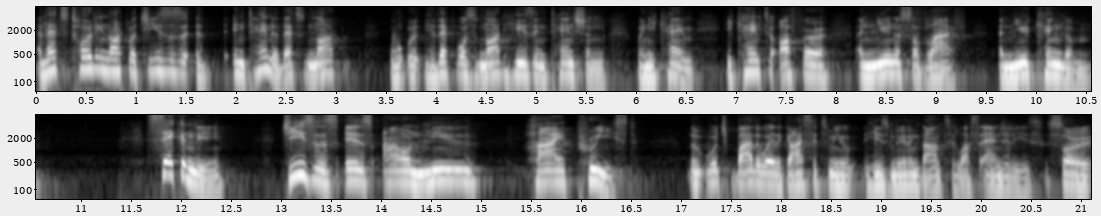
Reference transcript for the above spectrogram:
And that's totally not what Jesus uh, intended. That's not, that was not his intention when he came. He came to offer a newness of life, a new kingdom. Secondly, Jesus is our new high priest which, by the way, the guy said to me he's moving down to Los Angeles, so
